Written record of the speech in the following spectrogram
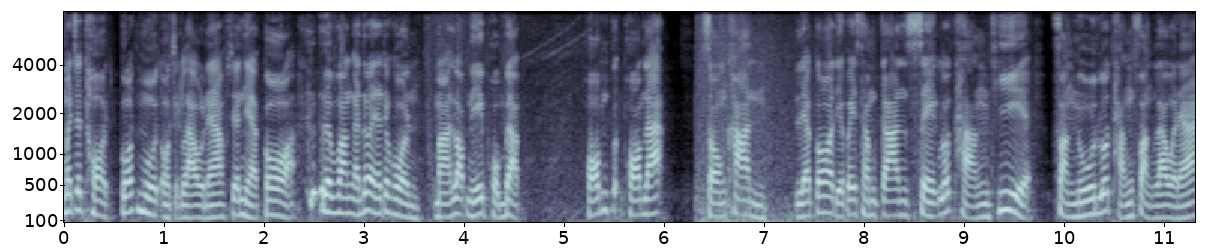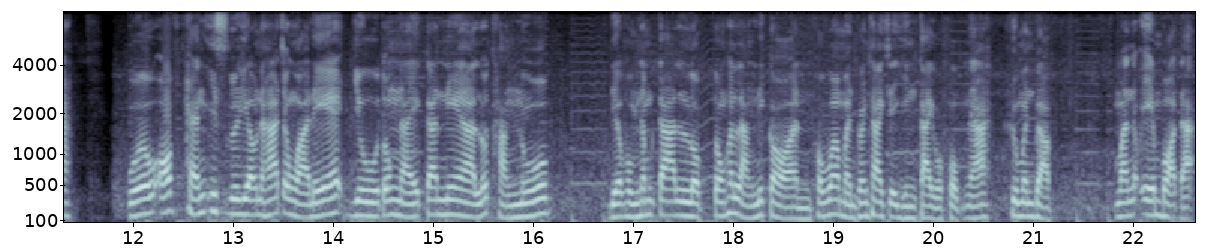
มันจะถอดก็อดโหมดออกจากเรานะเพราะฉะนั้นเนี่ยก็ระวังกันด้วยนะทุกคนมารอบนี้ผมแบบพร้อมพร้อมละสองคัน แล้วก็เดี๋ยวไปทำการเสกรถถังที่ฝั่งนู้นรถถังฝั่งเราอะนะ World of Tank Israel นะฮะจังหวะนี้อยู่ตรงไหนกันเนี่ยรถถังนูบเดี๋ยวผมทำการหลบตรงข้างหลังนี่ก่อน เพราะว่ามันค่อนข้างจะยิงไกลกว่าผมนะ คือมันแบบมันเอมบอทอะ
